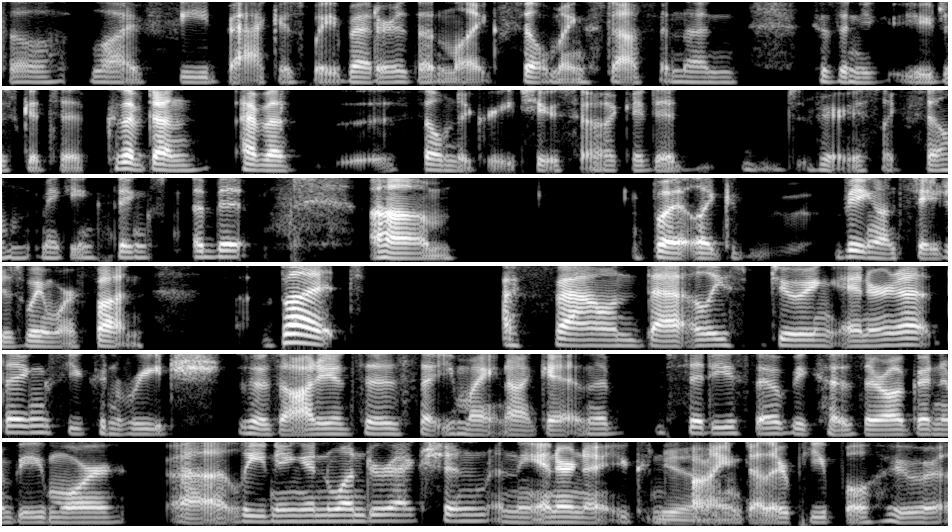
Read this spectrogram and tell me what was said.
the live feedback is way better than like filming stuff. And then because then you you just get to because I've done I have a film degree too. So like I did various like film making things a bit. Um, but like being on stage is way more fun. But I found that at least doing internet things, you can reach those audiences that you might not get in the cities, though, because they're all going to be more uh, leaning in one direction. And the internet, you can Yeah. find other people who are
